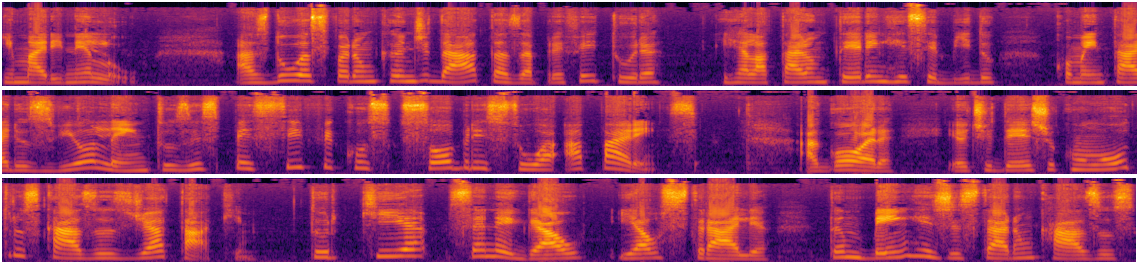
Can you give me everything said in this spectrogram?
e Marina Elou. As duas foram candidatas à prefeitura e relataram terem recebido comentários violentos específicos sobre sua aparência. Agora, eu te deixo com outros casos de ataque. Turquia, Senegal e Austrália também registraram casos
